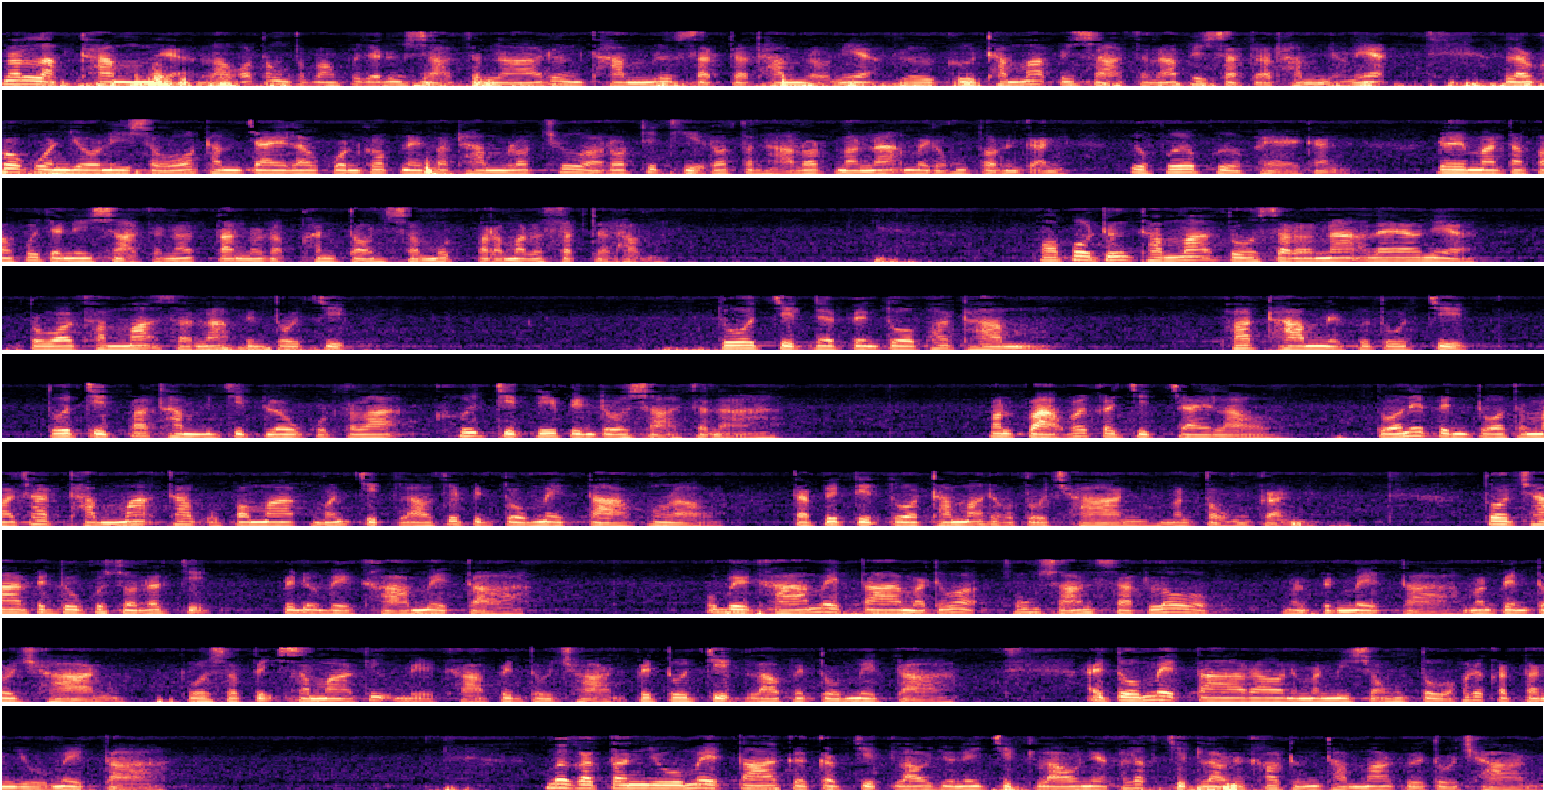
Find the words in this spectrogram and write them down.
นั่นหลักธรรมเนี่ยเราก็ต้องตะวังเพื่อจเรื่องศาสนาเรื่องธรรมเรื่องสัจธรรมเหล่านี้หรือคือธรรมะเป็นศาสนาเป็นสัจธรรมอย่างเนี้ยเราก็ควรโยนิโสทำใจเราควรครบในพระธรรมลดชั่วลดทิฏฐิลดตัณหาลดมานะไม่หลงตนกันเพื่อเพื่อเผื่อแผ่กัน โดยมาตามความเข้าใจในศาสนาตันระดับขั้นตอนสมุติปรมาสัจธรรม พอพูดถึงธรรมะตัวสารณะแล้วเนี่ย ตัวธรรมะสารณะเป็นตัวจิต ตัวจิตเนี่ยเป็นตัวพระธรรม พระธรรมเนี่ยคือตัวจิต ตัวจิตพระธรรมเป็นจิตโลกุตละคือจิตนี้เป็นตัวศาสนา มันฝากไว้กับจิตใจเรา ตัวนี้เป็นตัวธรรมชาติธรรมะถ้าอุปมาเหมือนจิตเราที่เป็นตัวเมตตาของเรา แต่ไปติดตัวธรรมะกับตัวฌานมันตรงกัน ตัวฌานเป็นตัวกุศลจิต เป็นอุเบกขาเมตตา อุเบกขาเมตตาหมายถึงว่าสงสารสัตว์โลกมันเป็นเมตตา มันเป็นตัวฌาน ตัวสติสมาธิอุเบกขาเป็นตัวฌาน เป็นตัวจิตเราเป็นตัวเมตตา ไอ้ตัวเมตตาเราเนี่ยมันมีสองตัวเขาเรียกกตัญญูเมตตา เมื่อกตัญญูเมตตาเกิดกับจิตเราอยู่ในจิตเราเนี่ยเขาเรียกจิตเราเนี่ยเข้าถึงธรรมะคือตัวฌาน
